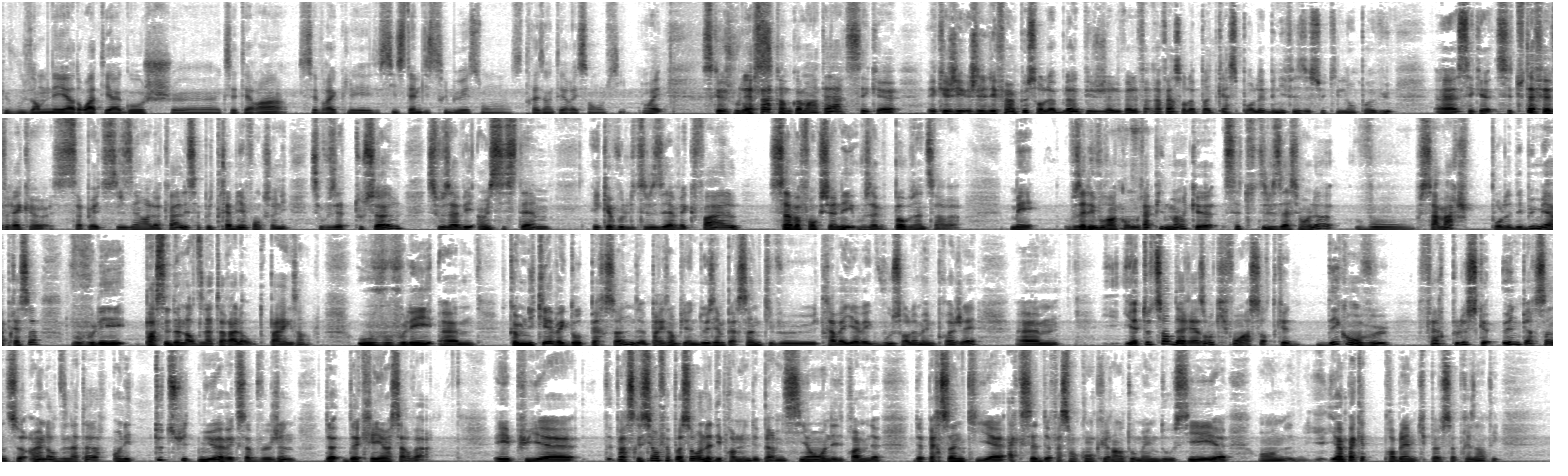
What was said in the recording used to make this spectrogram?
que vous emmenez à droite et à gauche, euh, etc. C'est vrai que les systèmes distribués sont très intéressants aussi. Oui. Ce que je voulais Donc, faire comme commentaire, c'est que, et que j'ai- je l'ai fait un peu sur le blog, puis je vais le fa- refaire sur le podcast pour le bénéfice de ceux qui ne l'ont pas vu, euh, c'est que c'est tout à fait vrai que ça peut être utilisé en local et ça peut très bien fonctionner. Si vous êtes tout seul, si vous avez un système et que vous l'utilisez avec File, ça va fonctionner, vous n'avez pas besoin de serveur. Mais vous allez vous rendre compte rapidement que cette utilisation-là, vous, ça marche pour le début, mais après ça, vous voulez passer d'un ordinateur à l'autre, par exemple, ou vous voulez euh, communiquer avec d'autres personnes. Par exemple, il y a une deuxième personne qui veut travailler avec vous sur le même projet. Euh, il y a toutes sortes de raisons qui font en sorte que dès qu'on veut faire plus qu'une personne sur un ordinateur, on est tout de suite mieux avec Subversion de, créer un serveur. Et puis, euh, parce que si on fait pas ça, on a des problèmes de permission, on a des problèmes de, personnes qui euh, accèdent de façon concurrente au même dossier. euh, Il y a un paquet de problèmes qui peuvent se présenter.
